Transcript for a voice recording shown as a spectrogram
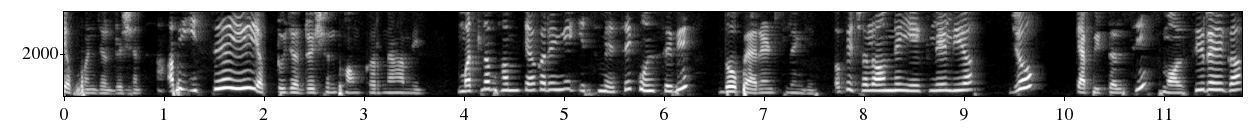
एफ़ वन जनरेशन अभी इससे ही एफ़ टू जनरेशन फॉर्म करना है हमें। मतलब हम क्या करेंगे, इसमें से कौन से भी दो पेरेंट्स लेंगे। ओके चलो हमने एक ले लिया, जो कैपिटल सी स्मॉल सी रहेगा,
